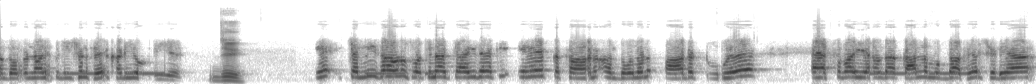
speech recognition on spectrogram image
ਅੰਦੋਲਨ ਵਾਲੀ ਪੋਜੀਸ਼ਨ ਫੇਰ ਖੜੀ ਹੋ ਗਈ ਹੈ। ਜੀ। ਇਹ ਚੰਨੀ ਸਾਹਿਬ ਨੂੰ ਸੋਚਣਾ ਚਾਹੀਦਾ ਹੈ ਕਿ ਇਹ ਕਿਸਾਨ ਅੰਦੋਲਨ ਪਾਰਟ 2 ਹੈ। ਐਸਵਾਈਐਲ ਦਾ ਕੱਲ ਮੁੱਦਾ ਫੇਰ ਛਿੜਿਆ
